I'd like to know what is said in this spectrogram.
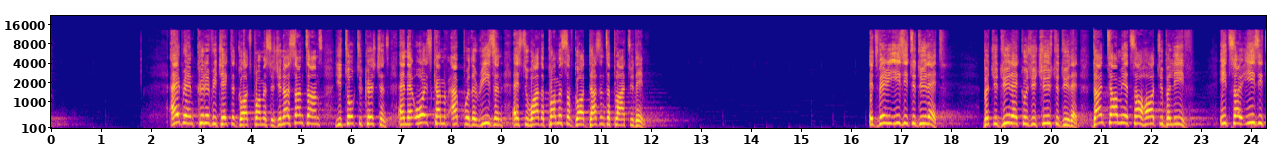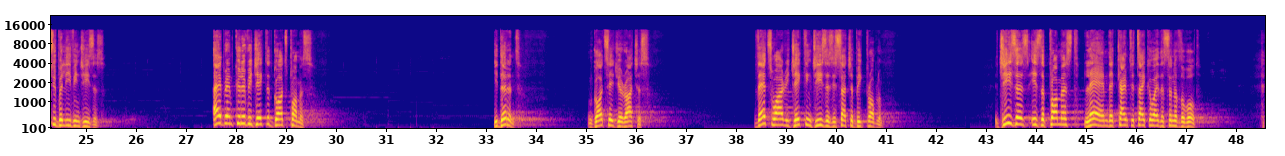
Abraham could have rejected God's promises. You know, sometimes you talk to Christians and they always come up with a reason as to why the promise of God doesn't apply to them. It's very easy to do that. But you do that because you choose to do that. Don't tell me it's so hard to believe It's so easy to believe in Jesus. Abraham could have rejected God's promise. He didn't. And God said, You're righteous. That's why rejecting Jesus is such a big problem. Jesus is the promised lamb that came to take away the sin of the world.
